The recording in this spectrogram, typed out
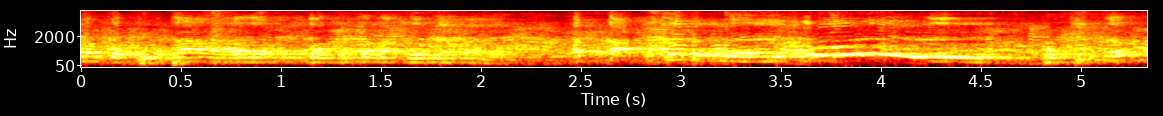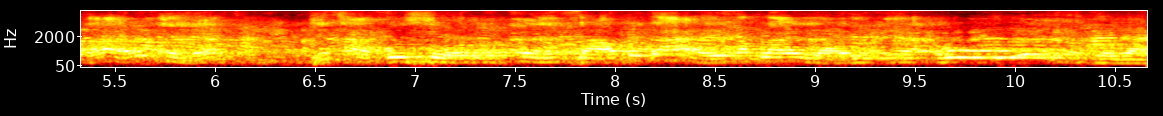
เรากดผิดท่าเราตอนกำลังเรียนใหม่มันตัดก็เป็นเลยอุ้ยผมคิดเนื้อตายแล้วเนี่ยคิดอากุศลเห็นสาวไม่ได้น้ำลายไหลเนี่ยโอ้ยเวลา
